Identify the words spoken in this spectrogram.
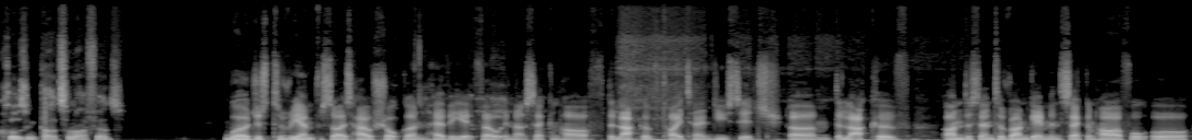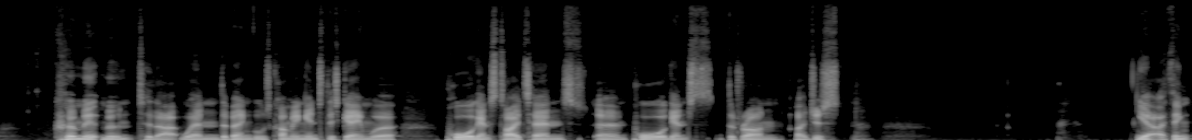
closing thoughts on offense, Well, just to re-emphasize how shotgun heavy it felt in that second half, the lack of tight end usage, um, the lack of under center run game in the second half, or, or commitment to that when the Bengals coming into this game were poor against tight ends and poor against the run. I just, yeah, I think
